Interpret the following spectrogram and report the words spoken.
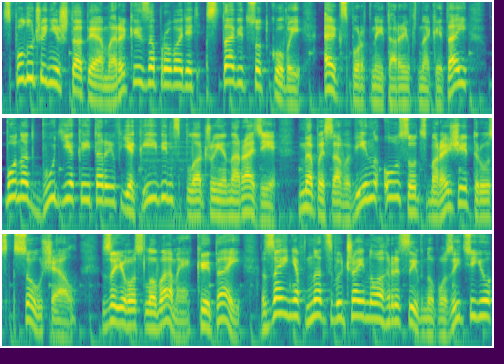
Сполучені Штати Америки запровадять 100% експортний тариф на Китай понад будь-який тариф, який він сплачує наразі, написав він у соцмережі Truth Social. За його словами, Китай зайняв надзвичайно агресивну позицію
